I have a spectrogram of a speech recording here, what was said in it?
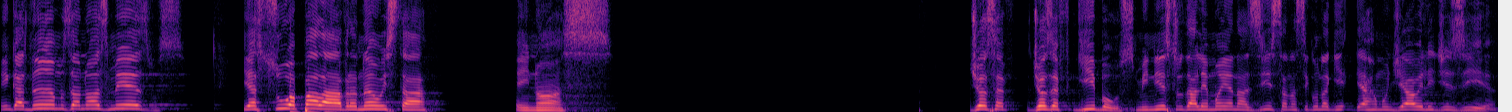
enganamos a nós mesmos, e a Sua palavra não está em nós. Joseph, Joseph Goebbels, ministro da Alemanha nazista na Segunda Guerra Mundial, ele dizia:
